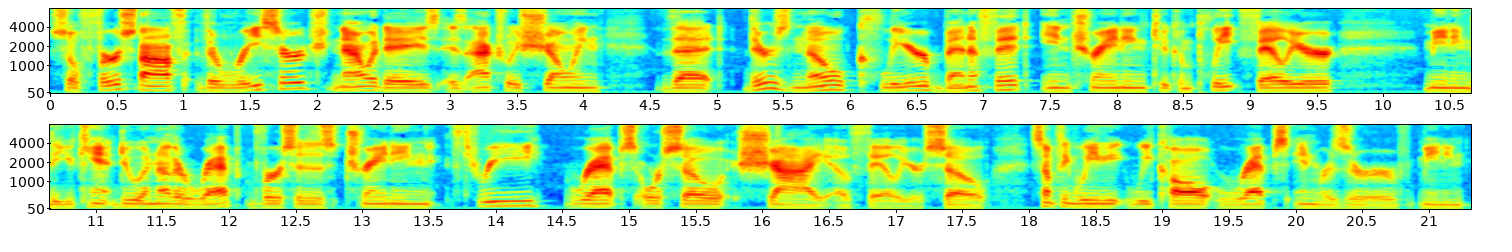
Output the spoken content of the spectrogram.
So, first off, the research nowadays is actually showing that there's no clear benefit in training to complete failure, meaning that you can't do another rep, versus training three reps or so shy of failure. So, something we, we call reps in reserve, meaning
